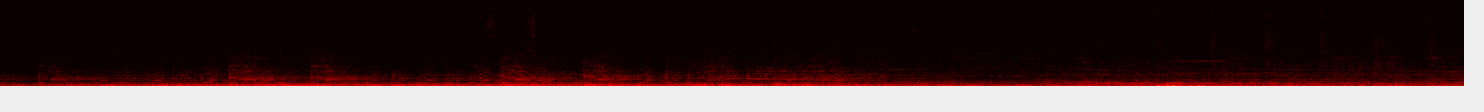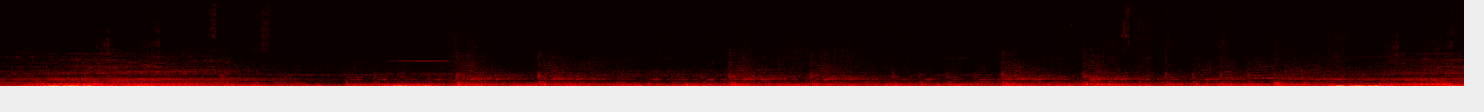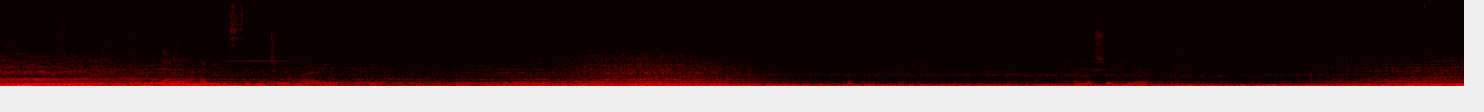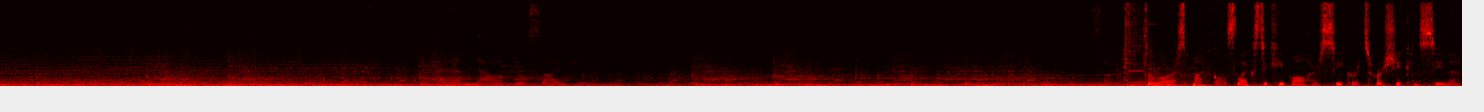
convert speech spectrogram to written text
Dolores Michaels likes to keep all her secrets where she can see them.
